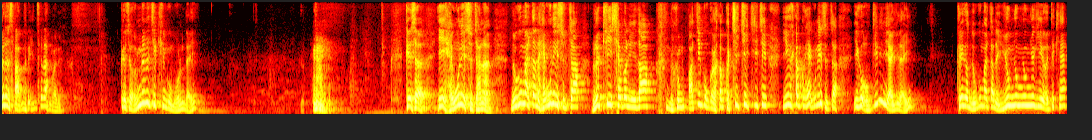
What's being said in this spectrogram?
그런 사람들이 있더란 말이에요. 그래서 얼마나 지키는 거 모른다. 그래서 이 행운의 숫자는 누구 말따는 행운의 숫자? 럭키 세번이다. 누구 빠진코가 갖고 7777 이거 갖고 행운의 숫자. 이거 웃기는 이야기다 그러니까 누구 말따는 6666이 어떻게?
